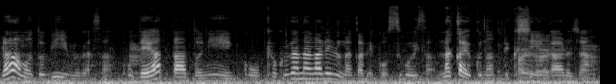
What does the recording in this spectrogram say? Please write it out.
ラーマとビームがさこう出会った後にこう曲が流れる中でこうすごいさ仲良くなっていくシーンがあるじゃん、はい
